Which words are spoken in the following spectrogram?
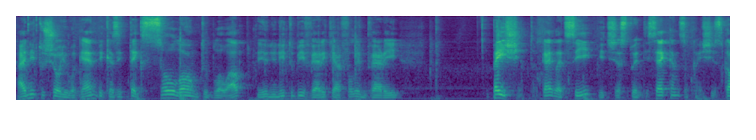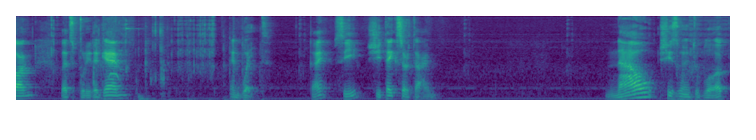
I need to show you again because it takes so long to blow up you, you need to be very careful and very patient okay let's see it's just 20 seconds okay she's gone let's put it again and wait Okay, see, she takes her time. Now she's going to blow up,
